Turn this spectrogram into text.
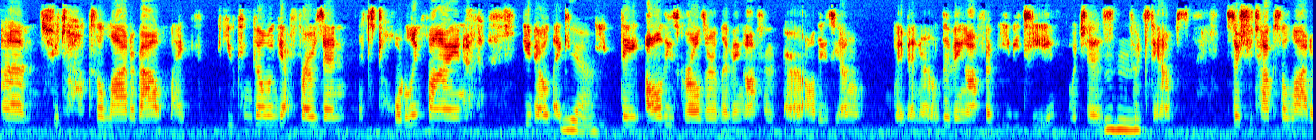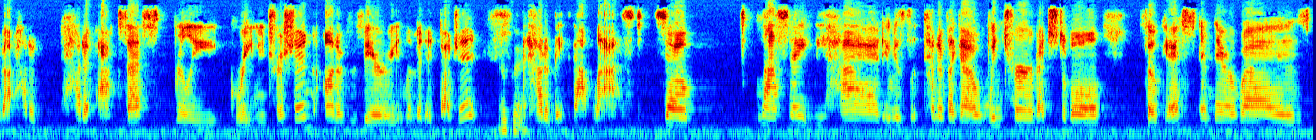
Um, she talks a lot about like you can go and get frozen. It's totally fine. you know, like yeah. they all these girls are living off of, or all these young women are living off of EBT, which is mm-hmm. food stamps. So she talks a lot about how to how to access really great nutrition on a very limited budget okay. and how to make that last. So last night we had it was kind of like a winter vegetable focus and there was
